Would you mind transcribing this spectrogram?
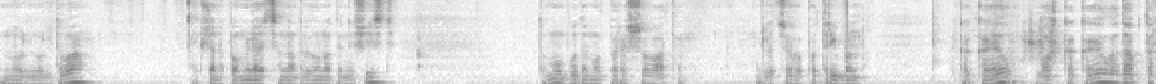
002. Якщо не помиляюся на двигун 1.6, тому будемо перешивати. Для цього потрібен ККЛ, ваг ККЛ адаптер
